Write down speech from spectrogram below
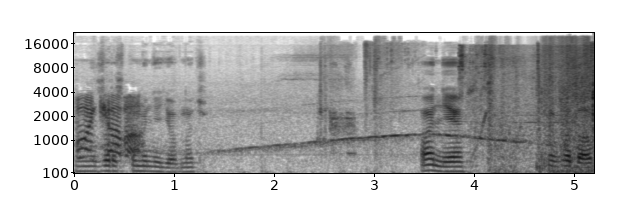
Find зараз по мені йобнуть. А, ні. Не вгадав.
